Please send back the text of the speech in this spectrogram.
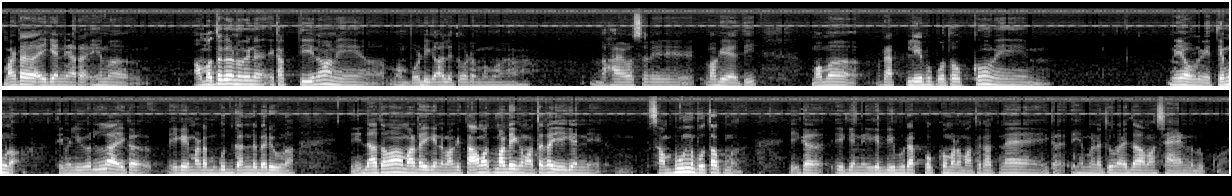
මට ඒගැන්නේ අර එහෙම අමතක නොවෙන එකක් තියෙනවා. මේ පොඩි කාලෙ තෝට මම දහයවසරේ වගේ ඇති මම රැප්ලියපු පොත ඔක්කොම මේ මේ ඔවුනේ තෙමුණා. තෙමලිවරලා එක ඒක මට මුකුත් ගණඩ බැරි වුණා. ඒදා තමා මට ඉගෙන මගේ තාමත් මට එක මතක ඒගැන්නේ සම්පූර්ණ පොතක්ම. ඒක ඒගන ඒක ලිබුරක් පොක්කො මට මතකත් නෑ. එක එහෙම නැතුන එදාම සෑන්න දුක්වා.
